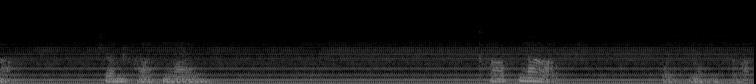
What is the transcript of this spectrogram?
อกจนขอบใน ขอบนอก ไม่มีขอบ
